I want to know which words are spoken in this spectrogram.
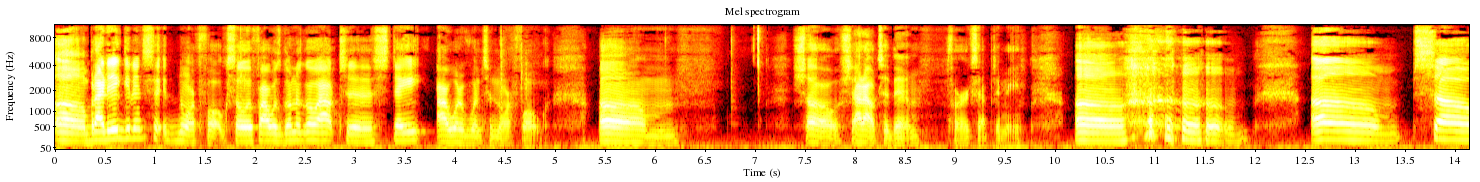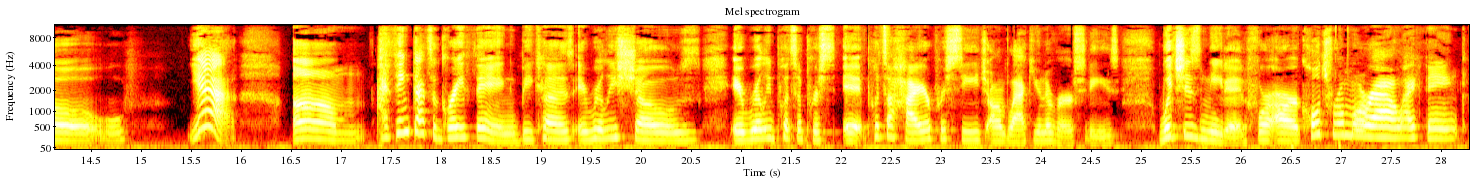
Um, but I did get into Norfolk. So if I was gonna go out to state, I would have went to Norfolk. Um, so shout out to them for accepting me. Um, um, so yeah. Um, I think that's a great thing because it really shows, it really puts a it puts a higher prestige on Black universities, which is needed for our cultural morale. I think,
